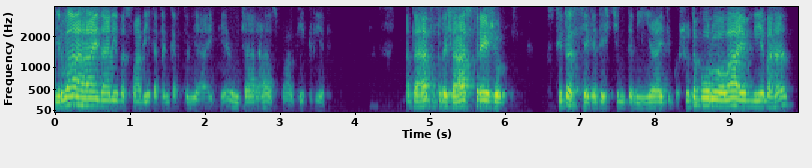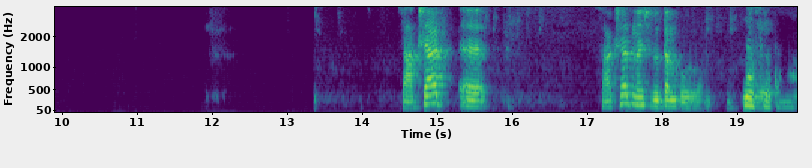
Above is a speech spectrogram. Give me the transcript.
निर्वाहः इदानीम् अस्माभिः कथं कर्तव्यः इति विचारः अस्माभिः क्रियते। अतः तत्र शास्त्रेषु स्थितस्य गतिश्चिन्तनीया इति श्रुतपूर्वो वा अयं नियमः साक्षात् साक्षात् न श्रुतं पूर्वं। न श्रुतं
